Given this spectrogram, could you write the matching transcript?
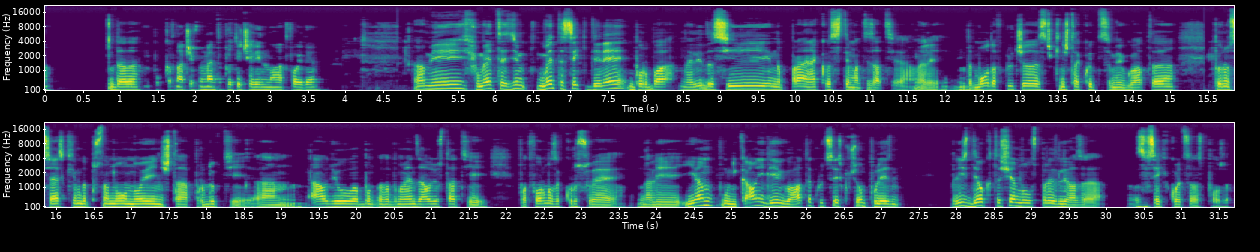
Да, да. И по какъв начин в момента протича един твой ден? Ами, в момента, един, в момента всеки ден е борба, нали, да си направя някаква систематизация, нали, да мога да включа всички неща, които са ми в главата. Първо сега искам да пусна много нови неща, продукти, аудио, абонамент за аудиостати, платформа за курсове. Нали, имам уникални идеи в главата, които са изключително полезни. Нали, сделката ще е много справедлива за, за всеки, който се възползва.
